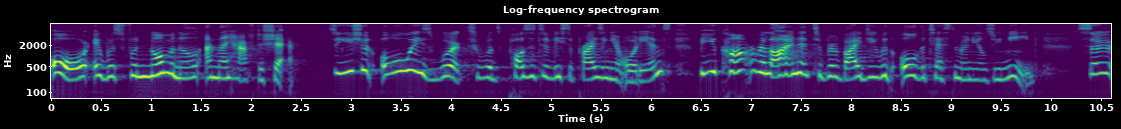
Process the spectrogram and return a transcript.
or it was phenomenal and they have to share. So you should always work towards positively surprising your audience, but you can't rely on it to provide you with all the testimonials you need. So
